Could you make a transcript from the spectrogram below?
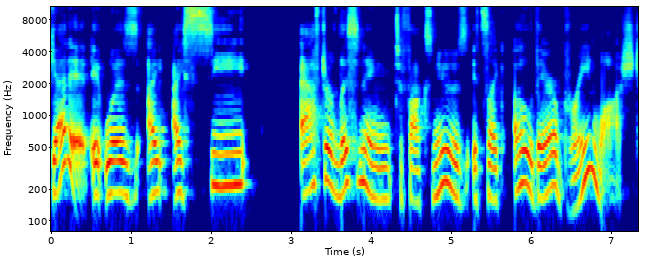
get it. It was, I, I see after listening to Fox News, it's like, oh, they're brainwashed.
